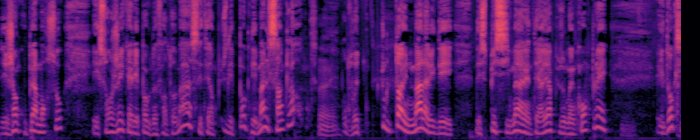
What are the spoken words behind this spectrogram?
des gens coupés à morceaux. Et songez qu'à l'époque de Fantomas, c'était en plus l'époque des mâles sanglantes. On trouvait tout le temps une malle avec des, des spécimens à l'intérieur plus ou moins complets. Et donc,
